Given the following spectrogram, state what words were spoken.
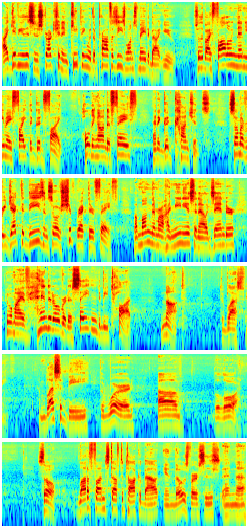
I give you this instruction in keeping with the prophecies once made about you, so that by following them you may fight the good fight holding on to faith and a good conscience. Some have rejected these and so have shipwrecked their faith. Among them are Hymenaeus and Alexander, whom I have handed over to Satan to be taught not to blaspheme. And blessed be the word of the Lord. So, a lot of fun stuff to talk about in those verses, and uh,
